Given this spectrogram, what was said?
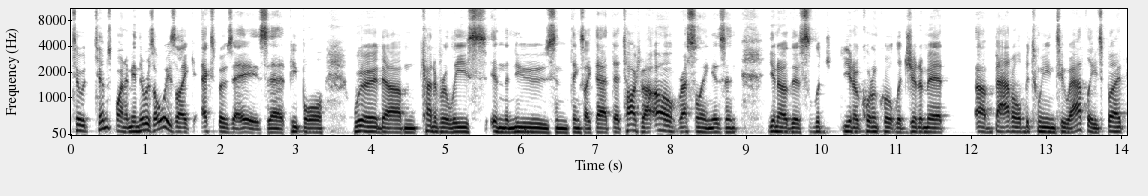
to tim's point i mean there was always like exposés that people would um, kind of release in the news and things like that that talked about oh wrestling isn't you know this you know quote unquote legitimate a battle between two athletes, but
